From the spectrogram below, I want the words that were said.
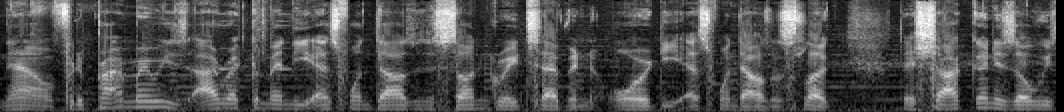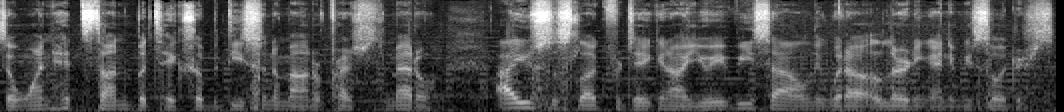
Now, for the primaries, I recommend the S1000 Stun Grade 7 or the S1000 Slug. The shotgun is always a one-hit stun but takes up a decent amount of precious metal. I use the Slug for taking out UAV silently without alerting enemy soldiers.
